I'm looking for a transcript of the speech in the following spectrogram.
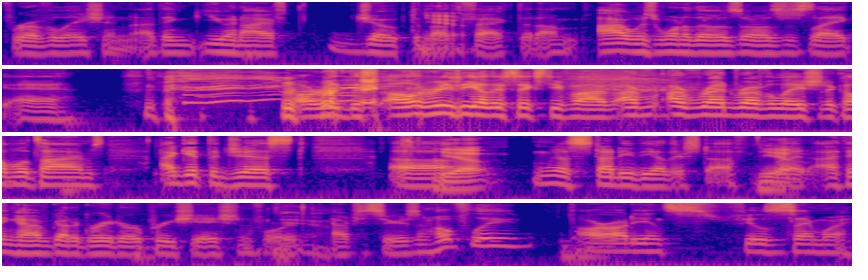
for Revelation. I think you and I have joked about Yeah. the fact that I'm. I was one of those. I was just like, eh. I'll read this. I'll read the other 65. I've, I've read Revelation a couple of times. I get the gist. Uh, Yep. I'm gonna study the other stuff. Yep. But I think I've got a greater appreciation for it Yeah. after series, and hopefully our audience feels the same way.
